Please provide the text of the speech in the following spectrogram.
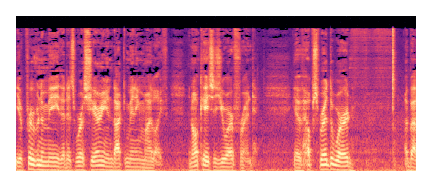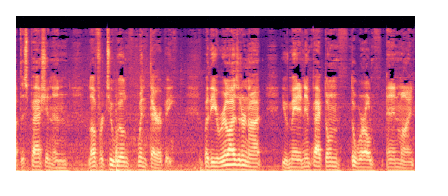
you have proven to me that it's worth sharing and documenting my life. In all cases, you are a friend. You have helped spread the word about this passion and love for two wheel wind therapy. Whether you realize it or not, you've made an impact on the world and in mine.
